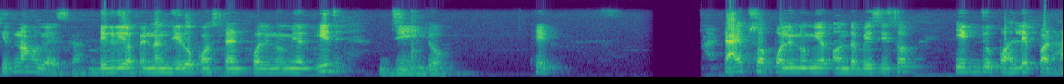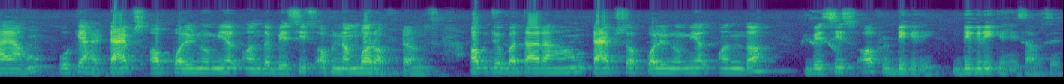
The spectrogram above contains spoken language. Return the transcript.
कितना हो गया इसका? Degree of a non zero constant polynomial is zero ठीक? Types of polynomial on the basis of एक जो पहले पढ़ाया हूँ, वो क्या है? Types of polynomial on the basis of number of terms अब जो बता रहा हूँ types of polynomial on the basis of degree degree के हिसाब से।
